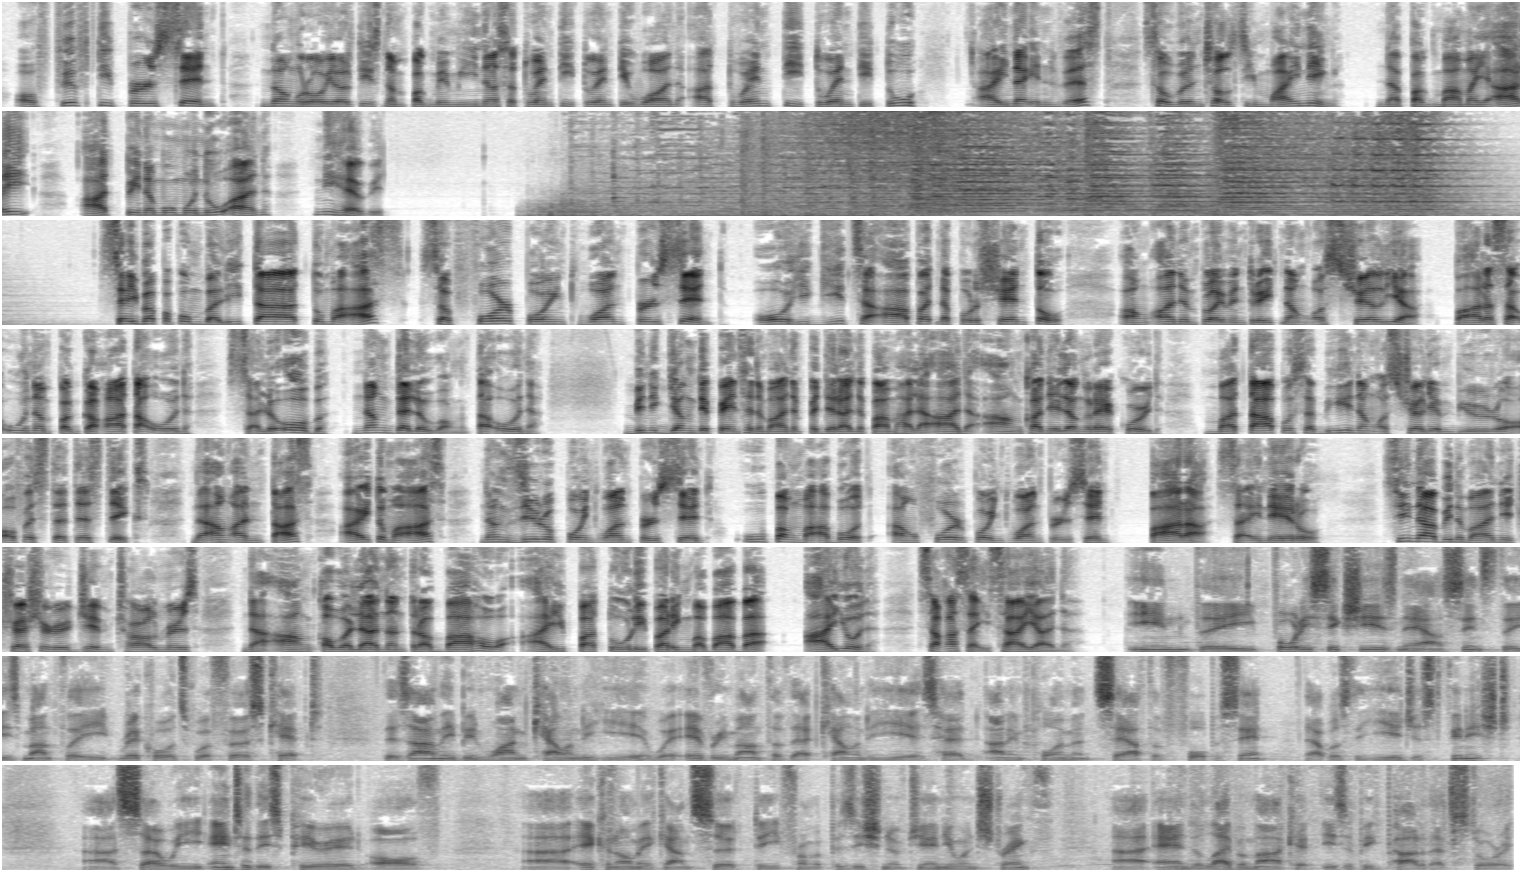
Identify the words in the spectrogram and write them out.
o 50% ng royalties ng pagmimina sa 2021 at 2022 ay na-invest sa Winchelsea Mining na pagmamayari at pinamumunuan ni Hewitt. Sa iba pa pong balita, tumaas sa 4.1% o higit sa 4 na porsyento ang unemployment rate ng Australia para sa unang pagkakataon sa loob ng dalawang taon. Binigyang depensa naman ng federal na pamahalaan ang kanilang record matapos sabihin ng Australian Bureau of Statistics na ang antas ay tumaas ng 0.1% upang maabot ang 4.1% para sa Enero. Sinabi naman ni Treasurer Jim Chalmers na ang kawalan ng trabaho ay patuloy pa ring mababa ayon sa kasaysayan. In the 46 years now since these monthly records were first kept, There's only been one calendar year where every month of that calendar year has had unemployment south of 4%. That was the year just finished. Uh, so we enter this period of uh, economic uncertainty from a position of genuine strength, uh, and the labour market is a big part of that story.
